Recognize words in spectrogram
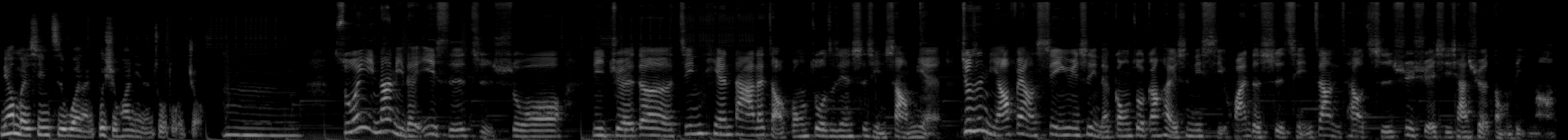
你要扪心自问啊，你不喜欢你能做多久？嗯，所以那你的意思只说，你觉得今天大家在找工作这件事情上面，就是你要非常幸运，是你的工作刚好也是你喜欢的事情，这样你才有持续学习下去的动力吗？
